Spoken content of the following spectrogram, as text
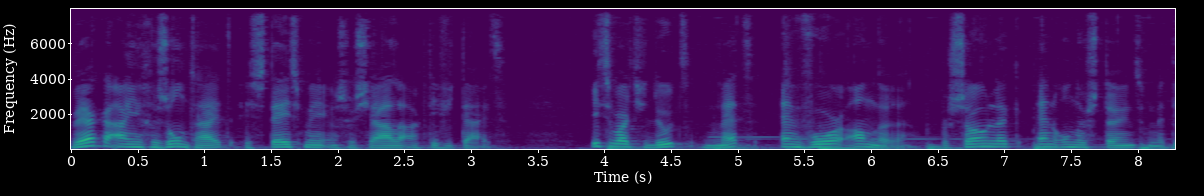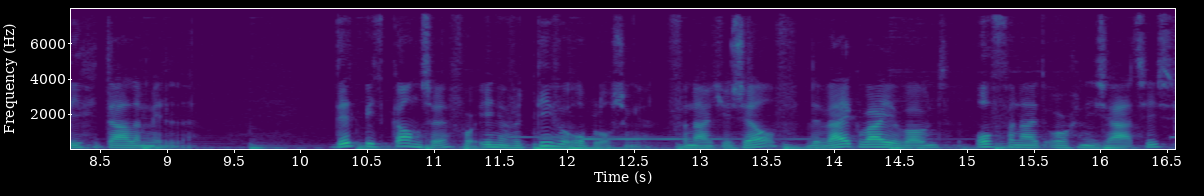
Werken aan je gezondheid is steeds meer een sociale activiteit. Iets wat je doet met en voor anderen, persoonlijk en ondersteund met digitale middelen. Dit biedt kansen voor innovatieve oplossingen vanuit jezelf, de wijk waar je woont of vanuit organisaties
